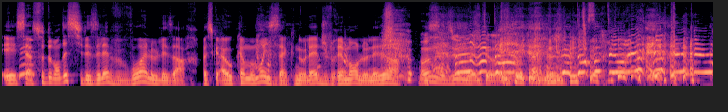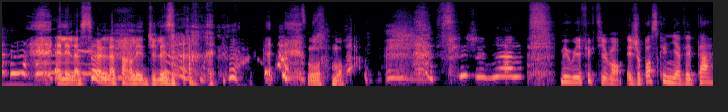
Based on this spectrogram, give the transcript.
Et c'est à se demander si les élèves voient le lézard. Parce qu'à aucun moment ils acknowledge vraiment le lézard. Oh mon dieu, une nouvelle théorie. Elle est la seule à parler du lézard. Bon, bon. C'est génial. Mais oui, effectivement. Et je pense qu'il n'y avait pas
